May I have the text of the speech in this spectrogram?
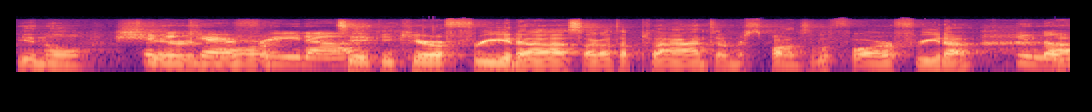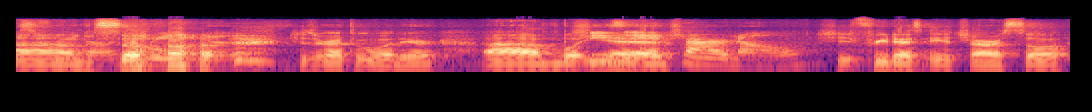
you know, sharing care of more, Frida. taking care of Frida. So I got a plant. I'm responsible for Frida. He loves Frida. So does. she's right over there. Um, but She's yeah, HR now. She's Frida's HR, so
